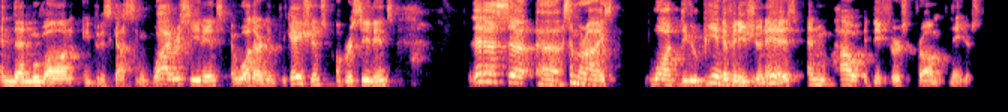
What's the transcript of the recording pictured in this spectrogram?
and then move on into discussing why resilience and what are the implications of resilience, let us uh, uh, summarize what the European definition is and how it differs from NATO's.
